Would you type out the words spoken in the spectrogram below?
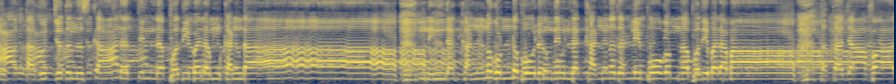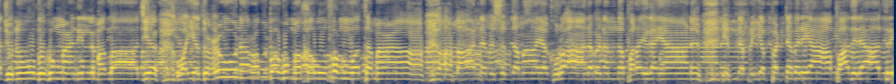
ആ തഹുജുദ് നിസ്കാരത്തിന്റെ പ്രതിഫലം കണ്ട. നിന്റെ കണ്ണുകൊണ്ട് പോലും നിന്റെ കണ്ണ് തള്ളിപ്പോകുന്ന പ്രതിഫലമാ. വിശുദ്ധമായ ഖുർആൻ അവിടെന്ന് പറയുകയാണ് എന്റെ പ്രിയപ്പെട്ടവരെ ആ പാതിരാത്രി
